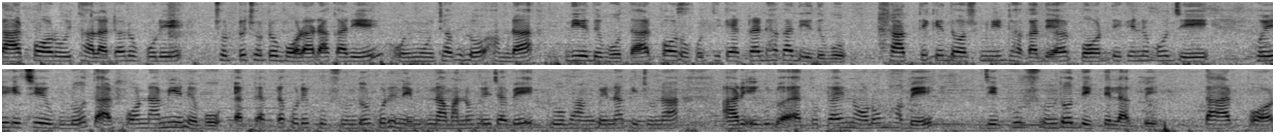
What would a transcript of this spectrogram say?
তারপর ওই থালাটার উপরে ছোট্ট ছোট বড়ার আকারে ওই মুইঠাগুলো আমরা দিয়ে দেবো। তারপর ওপর থেকে একটা ঢাকা দিয়ে দেবো। সাত থেকে দশ মিনিট ঢাকা দেওয়ার পর দেখে নেব যে হয়ে গেছে ওগুলো। তারপর নামিয়ে নেব। একটা একটা করে খুব সুন্দর করে নেম- নামানো হয়ে যাবে। একটুও ভাঙবে না, কিছু না। আর এগুলো এতটাই নরম হবে যে খুব সুন্দর দেখতে লাগবে। তারপর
